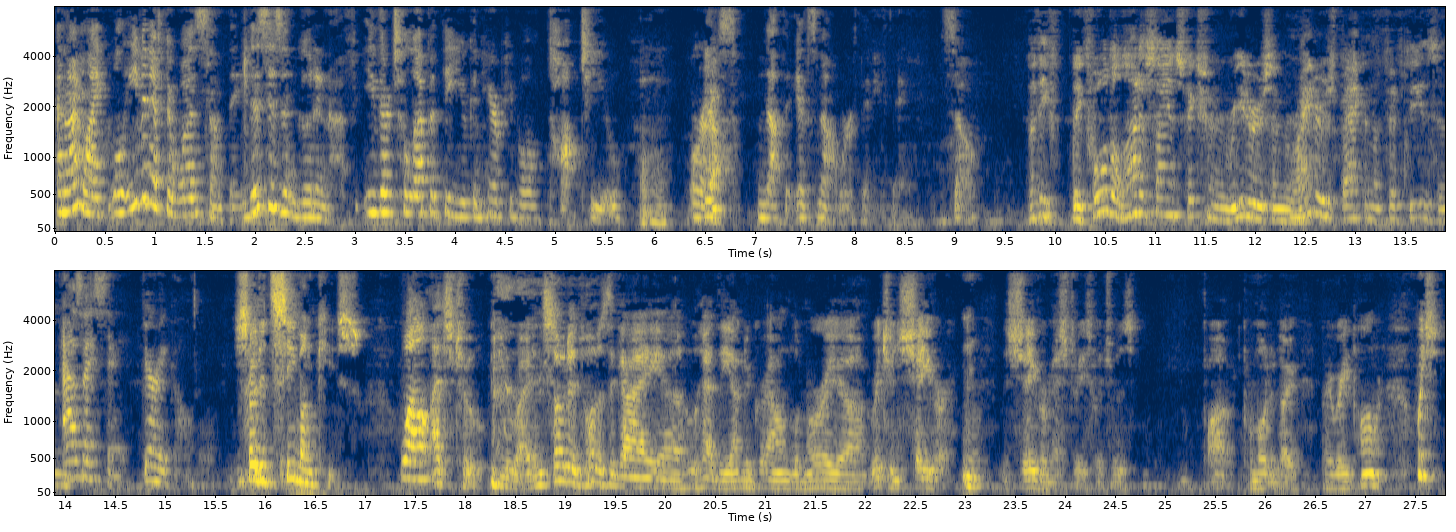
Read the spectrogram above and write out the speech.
And I'm like, well, even if there was something, this isn't good enough. Either telepathy, you can hear people talk to you, mm-hmm. or Yeah. else nothing. It's not worth anything. So, But they they fooled a lot of science fiction readers and mm-hmm. writers back in the fifties. And as I say, very gullible. So did sea monkeys. Well, that's true. You're right. And so did what was the guy uh, who had the underground Lemuria? Richard Shaver, the Shaver Mysteries, which was uh, promoted by, by Ray Palmer. Which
